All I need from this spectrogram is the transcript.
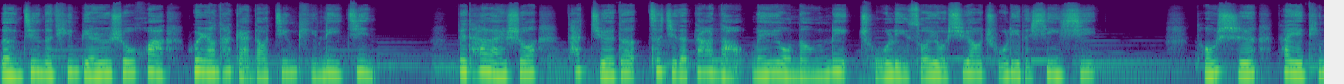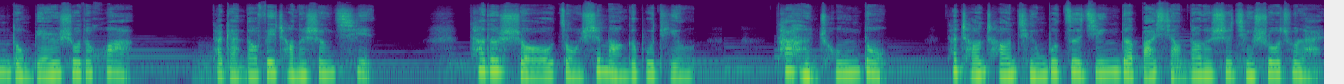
冷静地听别人说话会让他感到精疲力尽。对他来说，他觉得自己的大脑没有能力处理所有需要处理的信息。同时，他也听不懂别人说的话，他感到非常的生气。他的手总是忙个不停，他很冲动。他常常情不自禁地把想到的事情说出来，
